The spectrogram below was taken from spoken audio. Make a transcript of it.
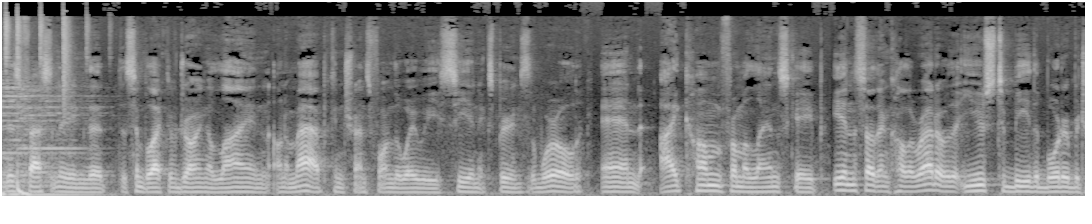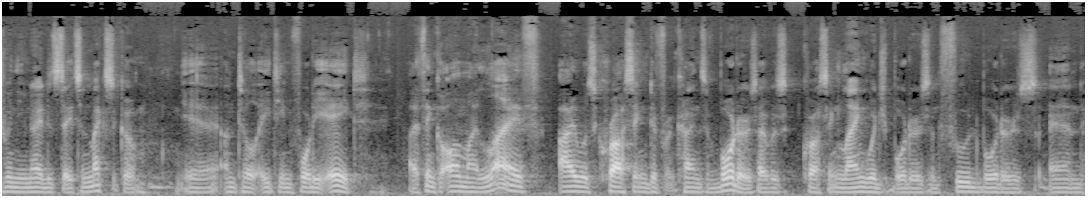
It is fascinating that the simple act of drawing a line on a map can transform the way we see and experience the world. And I come from a landscape in southern Colorado that used to be the border between the United States and Mexico yeah, until 1848. I think all my life I was crossing different kinds of borders. I was crossing language borders and food borders and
